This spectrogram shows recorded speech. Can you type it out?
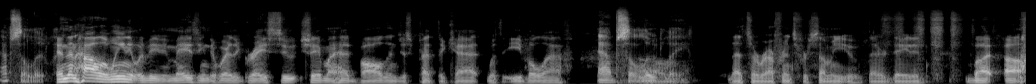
absolutely. And then Halloween, it would be amazing to wear the gray suit, shave my head bald, and just pet the cat with the evil laugh. Absolutely. That's a reference for some of you that are dated, but uh,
